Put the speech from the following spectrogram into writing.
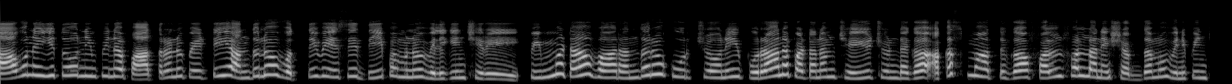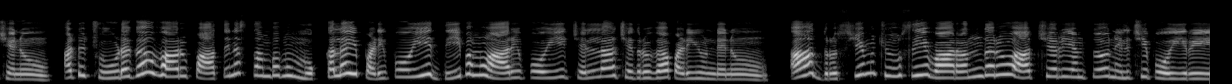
ఆవు నెయ్యితో నింపిన పాత్రను పెట్టి అందులో ఒత్తి వేసి దీపమును వెలిగించిరి. పిమ్మట వారందరూ కూర్చొని పురాణ పఠనం చేయుచుండగా అకస్మాత్తుగా ఫల్ ఫల్ అనే శబ్దము వినిపించెను. అటు చూడగా వారు పాతిన స్తంభము ముక్కలై పడిపోయి దీపము ఆరిపోయి చెల్లా చెదురుగా పడి ఉండెను. ఆ దృశ్యము చూసి వారందరూ ఆశ్చర్యంతో నిలిచిపోయిరి.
